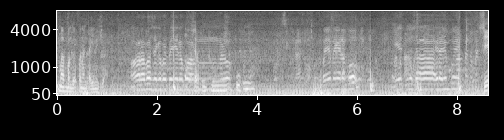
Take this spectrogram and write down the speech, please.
Mabangga pa ng tayo na siya. Mga karabas, ay kapay lang po Sarap ng pupo niya. Kapay lang po. Dito sa ilalim po eh. Si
